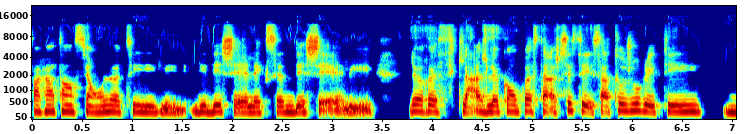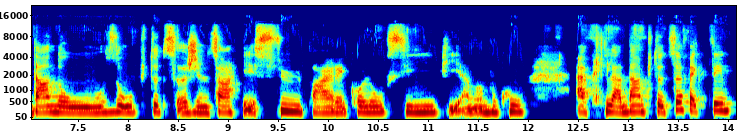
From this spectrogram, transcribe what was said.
faire attention, là, les, les déchets, l'excès de déchets, les, le recyclage, le compostage. Ça a toujours été dans nos eaux puis tout ça. J'ai une sœur qui est super écolo aussi, puis elle m'a beaucoup appris là-dedans puis tout ça. Fait que, tu sais,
